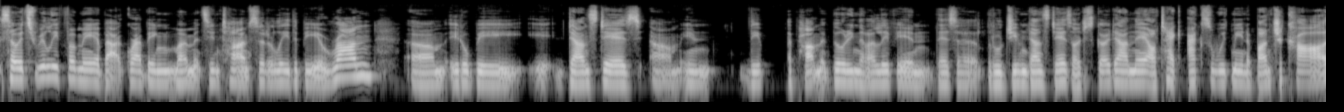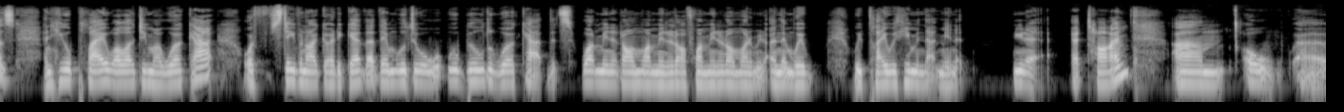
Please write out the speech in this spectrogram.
so it's really for me about grabbing moments in time. So it'll either be a run, um, it'll be eh, downstairs um, in the apartment building that I live in, there's a little gym downstairs. I just go down there. I'll take Axel with me in a bunch of cars, and he'll play while I do my workout. Or if Steve and I go together, then we'll do a, we'll build a workout that's one minute on, one minute off, one minute on, one minute, and then we we play with him in that minute, you know, at time. Um, or uh,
